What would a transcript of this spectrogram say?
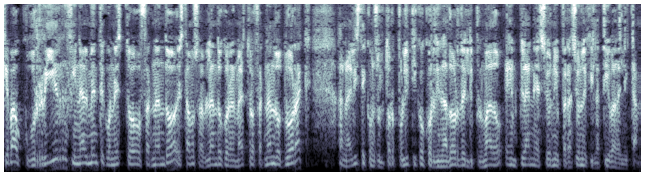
qué va a ocurrir finalmente con esto, Fernando? Estamos hablando con el maestro Fernando Duorak, analista y consultor político, coordinador del Diplomado en Planeación y Operación Legislativa del ITAM.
